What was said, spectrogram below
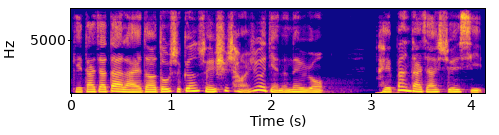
给大家带来的都是跟随市场热点的内容，陪伴大家学习。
